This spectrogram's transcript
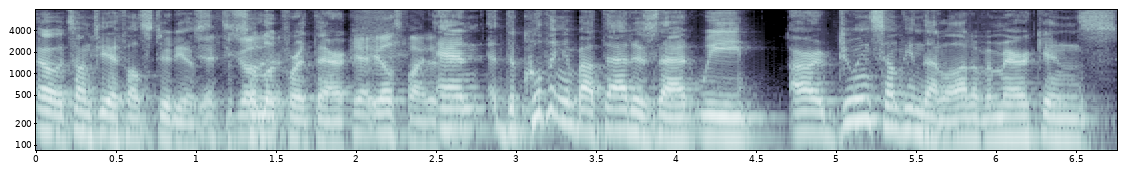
Oh, it's on TFL Studios. you so look for it there. Yeah, you'll find it And the cool thing about that is that we are doing something that a lot of Americans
